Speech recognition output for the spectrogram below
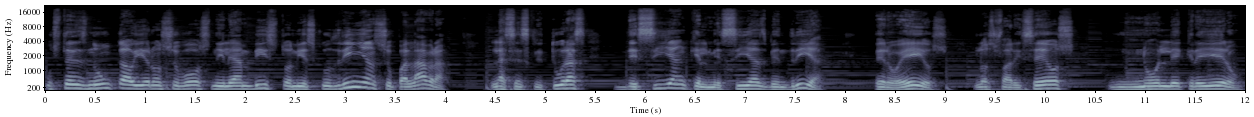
Ustedes nunca oyeron su voz, ni le han visto, ni escudriñan su palabra. Las escrituras decían que el Mesías vendría, pero ellos, los fariseos, no le creyeron.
